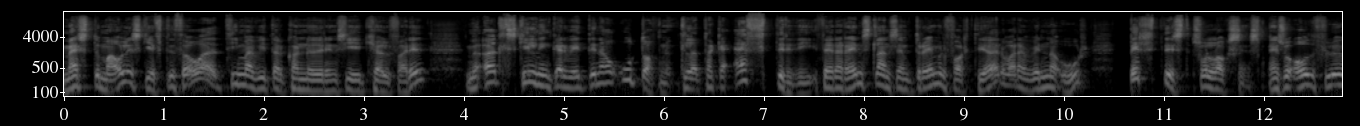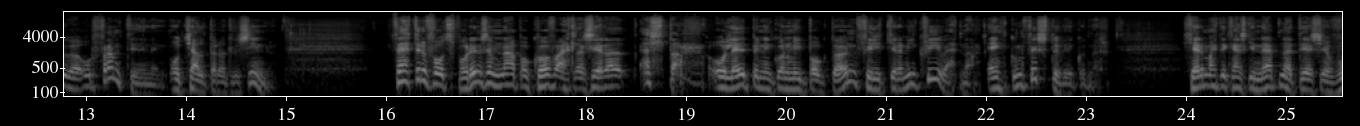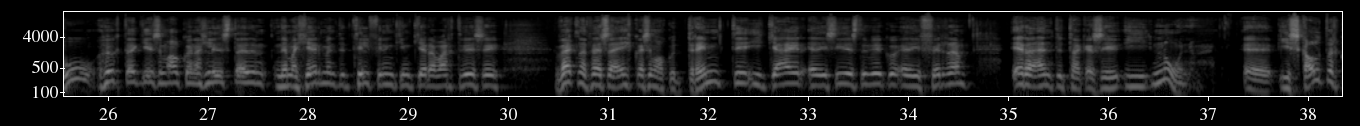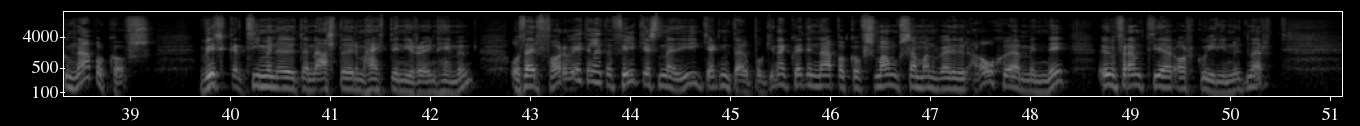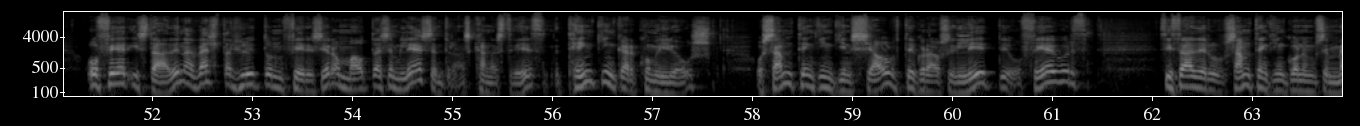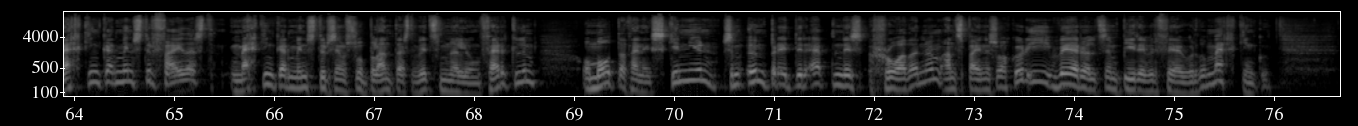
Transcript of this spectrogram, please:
Mestu máli skipti þó að tímavítarkonnöðurinn sé í kjölfarið með öll skilningarvitin á útopnu til að taka eftir því þegar reynslan sem draumur fortíðar var að vinna úr byrtist svo loksins eins og óðfluga úr framtíðinni og tjaldar öllu sínu. Þetta eru fótsporin sem Nabokov ætlar sér að elda og leiðbynningunum í bókdöðun fylgir hann í kvívetna, engum fyrstu vikunar. Hér mætti kannski nefna déjà vu hugtæki sem ákveðna hliðstæðum nema hér myndi tilfinningin gera vart við sig vegna þess að eitthvað sem okkur dreymdi í gær eða í síðustu viku eða í fyrra er að endur taka sig í núinu. Eh, í skáldverkum Nabokovs virkar tíminn auðvitað með allt öðrum hættin í raunheimum og það er forveitinlegt að fylgjast með því í gegnum dagbókina hvernig Nabokov smám saman verður áhuga minni um framtíðar orkulínurnar og fer í staðin að velta hlutunum fyrir sér á máta sem lesendur hans kannast við, tengingar komi ljós og samtengingin sjálf tekur á sig liti og fegurð því það eru samtengingunum sem merkingarmynstur fæðast, merkingarmynstur sem svo blandast vitsmunalegum ferlum og móta þannig skinnjun sem umbreytir efnis hróðanum, anspænis okkur, í veröld sem býr yfir fegurð og merkingu.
